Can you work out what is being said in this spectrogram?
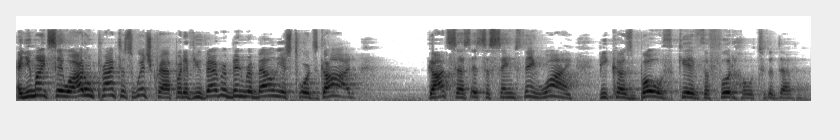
And you might say, well, I don't practice witchcraft, but if you've ever been rebellious towards God, God says it's the same thing. Why? Because both give the foothold to the devil.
